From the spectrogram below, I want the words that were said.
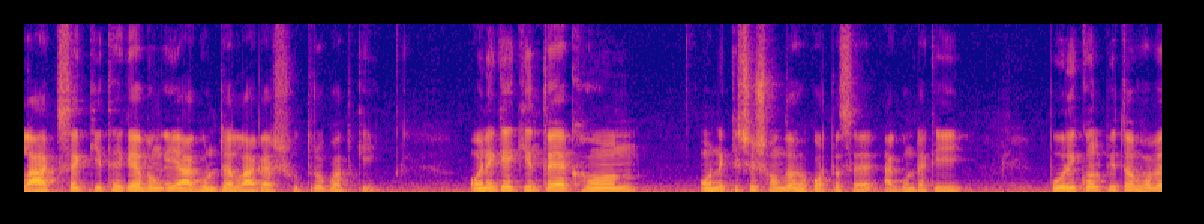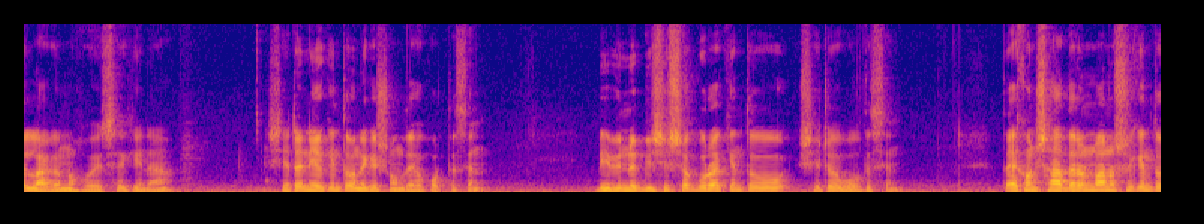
লাগছে কি থেকে এবং এই আগুনটা লাগার সূত্রপাত কি? অনেকেই কিন্তু এখন অনেক কিছু সন্দেহ করতেছে আগুনটা কি পরিকল্পিতভাবে লাগানো হয়েছে কি না সেটা নিয়েও কিন্তু অনেকে সন্দেহ করতেছেন। বিভিন্ন বিশেষজ্ঞরা কিন্তু সেটাও বলতেছেন। তো এখন সাধারণ মানুষও কিন্তু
